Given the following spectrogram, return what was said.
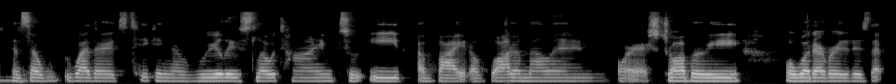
Mm-hmm. And so, whether it's taking a really slow time to eat a bite of watermelon or a strawberry or whatever it is that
